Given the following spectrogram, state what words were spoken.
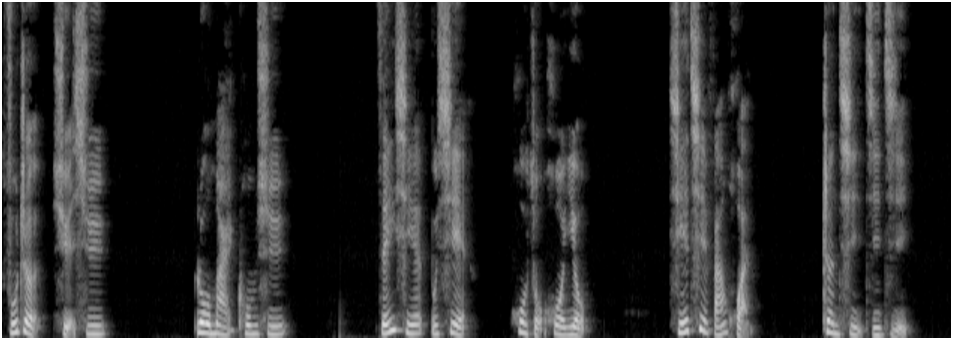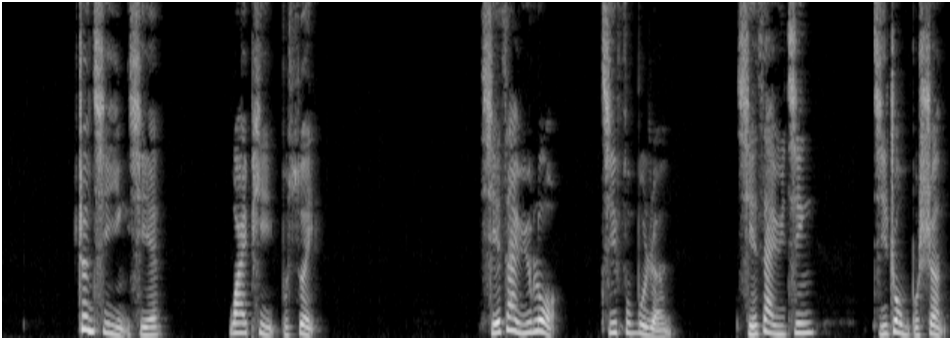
浮者血虚，络脉空虚。贼邪不泄，或左或右，邪气反缓，正气急急，正气隐邪，歪僻不遂。邪在于络，肌肤不仁；邪在于筋，极重不慎；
